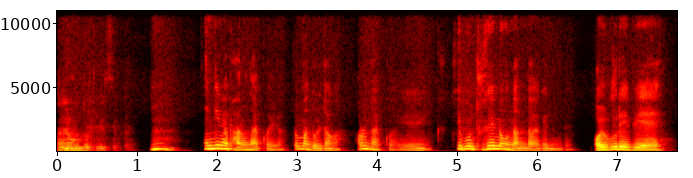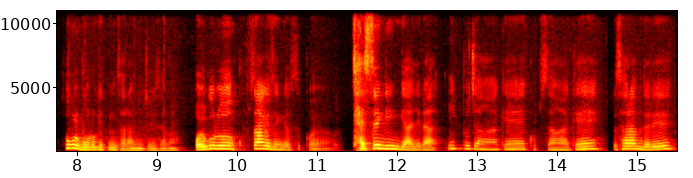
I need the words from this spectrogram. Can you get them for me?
자녀분 적좀 있을까요? 음. 생기면 바로 날걸요? 좀만 놀다가 바로 날 거예요. 예. 기본 두세 명 난다 하겠는데. 얼굴에 비해 속을 모르겠던 사람이죠, 이 사람. 얼굴은 곱상하게 생겼을 거예요. 잘생긴 게 아니라 이쁘장하게, 곱상하게. 그 사람들이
